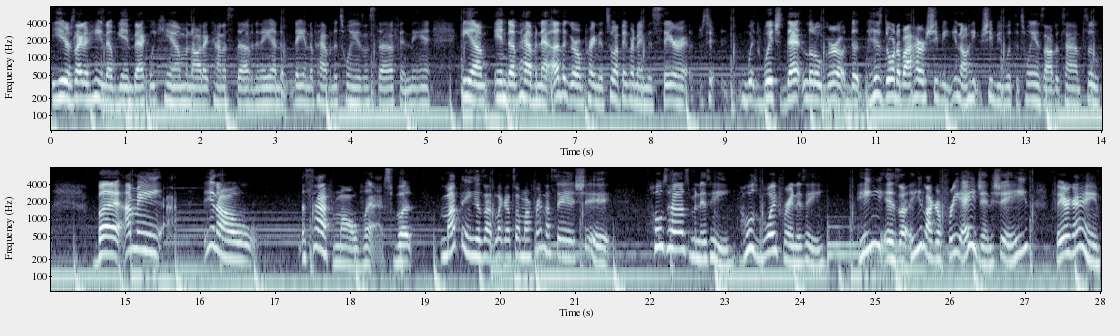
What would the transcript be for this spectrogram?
years later he ended up getting back with Kim and all that kind of stuff, and they end up they end up having the twins and stuff, and then he um end up having that other girl pregnant too. I think her name is Sarah, which, which that little girl, the, his daughter by her, she be you know he she be with the twins all the time too. But I mean, you know, aside from all that, but my thing is like I told my friend, I said shit whose husband is he? Whose boyfriend is he? He is a he like a free agent. Shit, he's fair game.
